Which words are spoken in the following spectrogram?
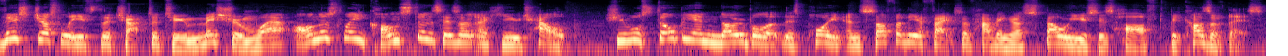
This just leaves the Chapter 2 mission, where honestly, Constance isn't a huge help. She will still be a noble at this point and suffer the effects of having her spell uses halved because of this.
